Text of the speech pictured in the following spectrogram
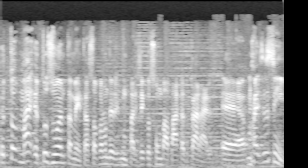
Eu tô, mais, eu tô zoando também, tá? Só pra não parecer que eu sou um babaca do caralho. É, mas assim,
